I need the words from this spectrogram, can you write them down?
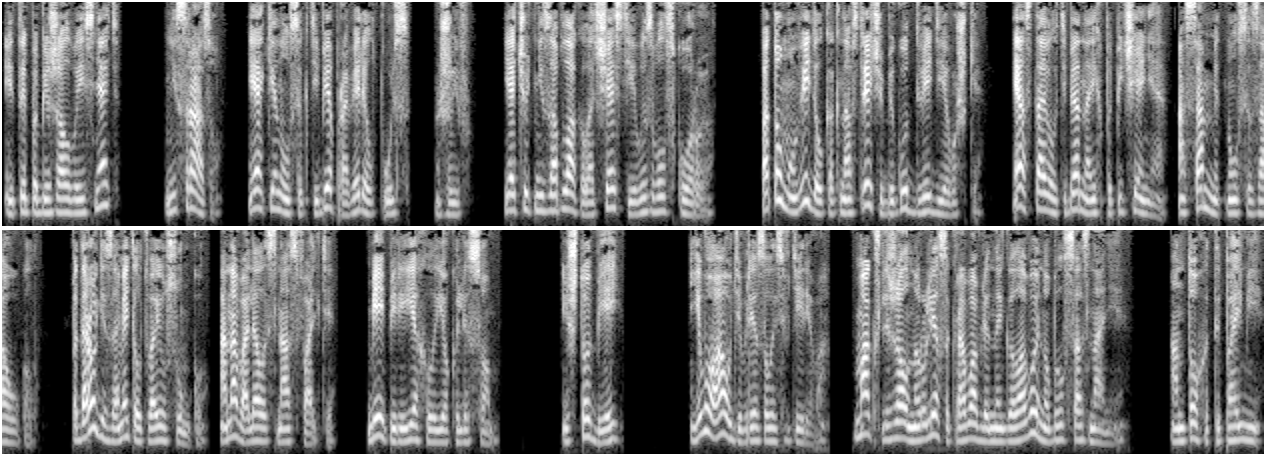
И ты побежал выяснять? Не сразу. Я кинулся к тебе, проверил пульс. Жив. Я чуть не заплакал от счастья и вызвал скорую. Потом увидел, как навстречу бегут две девушки. И оставил тебя на их попечение, а сам метнулся за угол. По дороге заметил твою сумку. Она валялась на асфальте. Бей переехал ее колесом. И что бей? Его Ауди врезалась в дерево. Макс лежал на руле с окровавленной головой, но был в сознании. Антоха, ты пойми,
